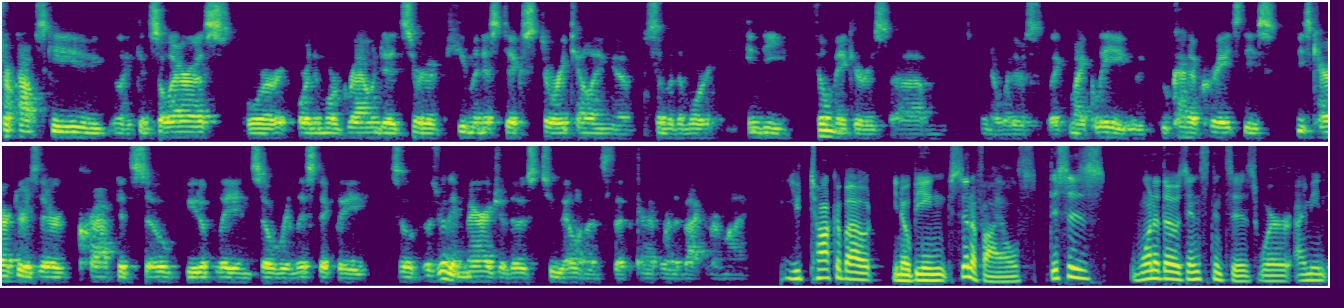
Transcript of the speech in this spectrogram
Tarkovsky, like in Solaris, or or the more grounded sort of humanistic storytelling of some of the more indie filmmakers. Um, you know, whether it's like Mike Leigh who, who kind of creates these these characters that are crafted so beautifully and so realistically. So it was really a marriage of those two elements that kind of were in the back of our mind. You talk about, you know, being cinephiles. This is one of those instances where, I mean,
